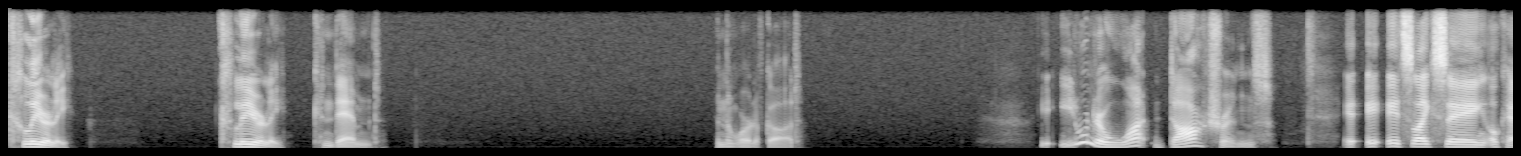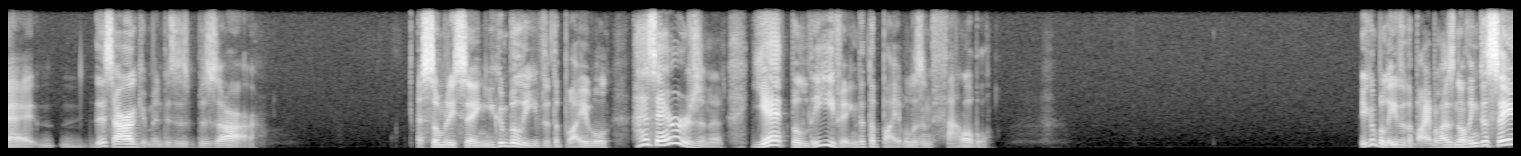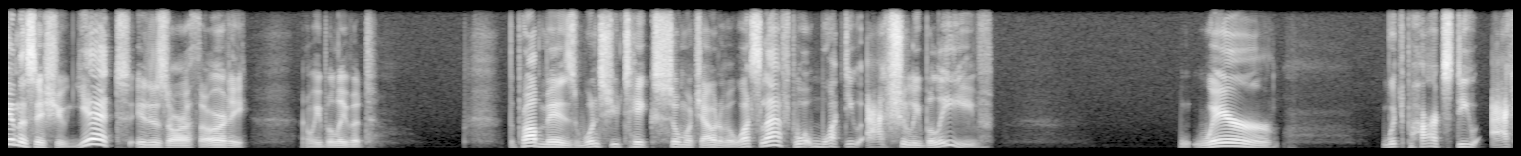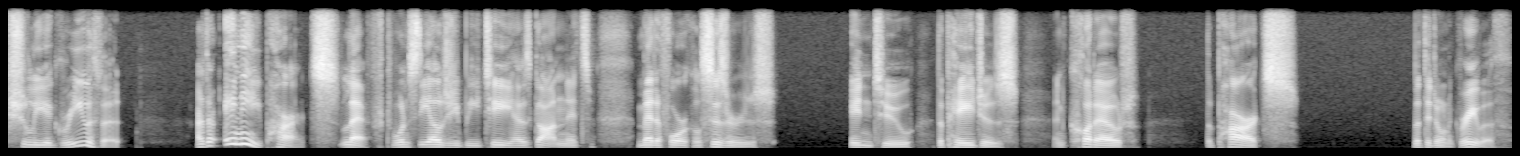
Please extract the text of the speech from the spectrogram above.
Clearly, clearly condemned in the Word of God. You wonder what doctrines. It, it, it's like saying, okay, this argument is as bizarre as somebody saying you can believe that the Bible has errors in it, yet believing that the Bible is infallible. You can believe that the Bible has nothing to say in this issue, yet it is our authority, and we believe it. The problem is, once you take so much out of it, what's left? What what do you actually believe? Where, which parts do you actually agree with it? Are there any parts left once the LGBT has gotten its metaphorical scissors into the pages and cut out the parts that they don't agree with?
